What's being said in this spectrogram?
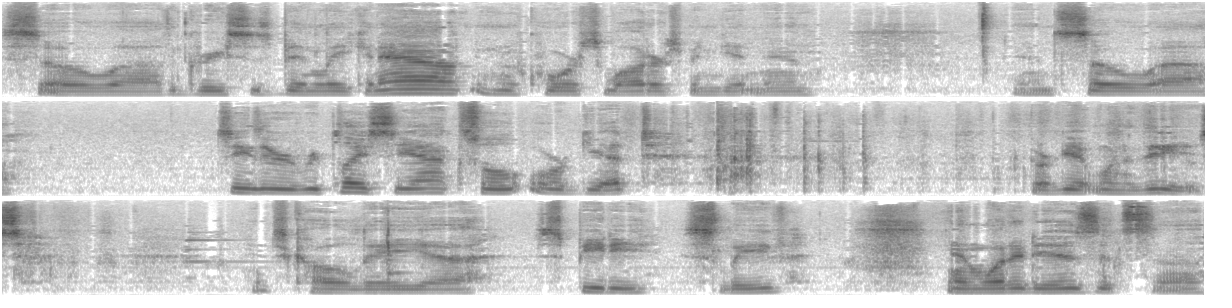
so uh, the grease has been leaking out and of course water's been getting in. And so uh, it's either replace the axle or get or get one of these. It's called a uh, speedy sleeve. And what it is it's uh,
